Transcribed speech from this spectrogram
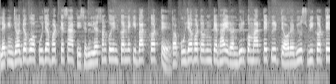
लेकिन जब जब वो पूजा भट्ट के साथ इस रिलेशन को इंड करने की बात करते, तब पूजा भट्ट और उनके भाई रणबीर को मारते, पीटते और अब्यूज भी करते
